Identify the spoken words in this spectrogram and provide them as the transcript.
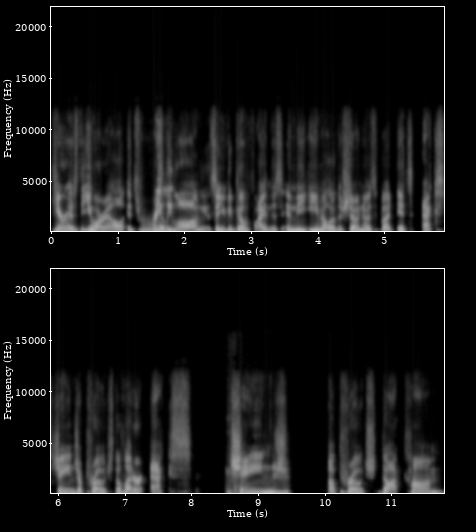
here is the URL. It's really long, so you could go find this in the email or the show notes. But it's XChange Approach, the letter X, change approach.com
